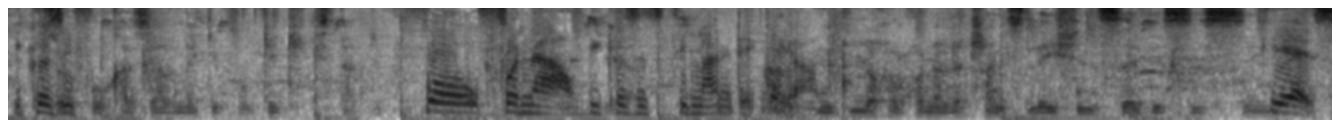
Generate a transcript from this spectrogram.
because so focus ya lona ke for kickstart for for now, because it's demanding. Yeah. ke utlwile gore go na le translation services Yes.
